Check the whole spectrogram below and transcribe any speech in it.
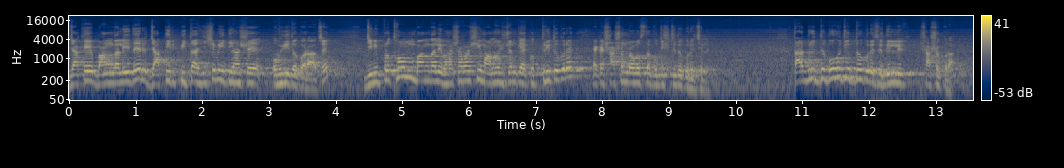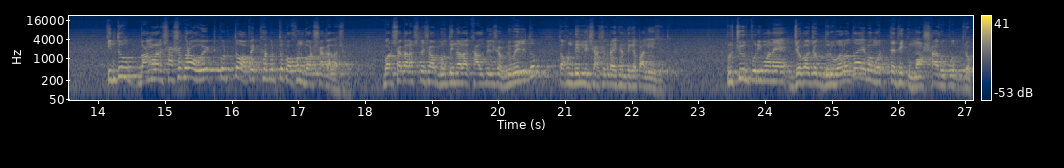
যাকে বাঙালিদের জাতির পিতা হিসেবে ইতিহাসে অভিহিত করা আছে, যিনি প্রথম বাঙালি ভাষাভাষী মানুষজনকে একত্রিত করে একটা শাসন ব্যবস্থা প্রতিষ্ঠিত করেছিলেন। তার বিরুদ্ধে বহু যুদ্ধ করেছে দিল্লির শাসকরা। কিন্তু বাংলার শাসকরা ওয়েট করতো, অপেক্ষা করতো কখন বর্ষাকাল আসবে। বর্ষাকাল আসলে সব নদী, নালা খালবিল সব ডুবে যেত, তখন দিল্লির শাসকরা এখান থেকে পালিয়ে যেত। প্রচুর পরিমাণে যোগাযোগ দুর্বলতা এবং অত্যাধিক মশার উপদ্রব।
